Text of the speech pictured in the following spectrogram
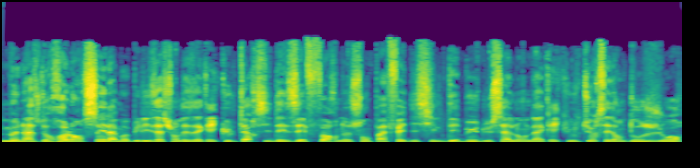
menace de relancer la mobilisation des agriculteurs si des efforts ne sont pas faits d'ici le début du salon de l'agriculture. C'est dans 12 jours.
